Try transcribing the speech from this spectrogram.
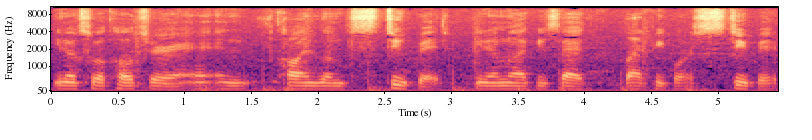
you know, to a culture and, and calling them stupid, you know, like you said, black people are stupid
